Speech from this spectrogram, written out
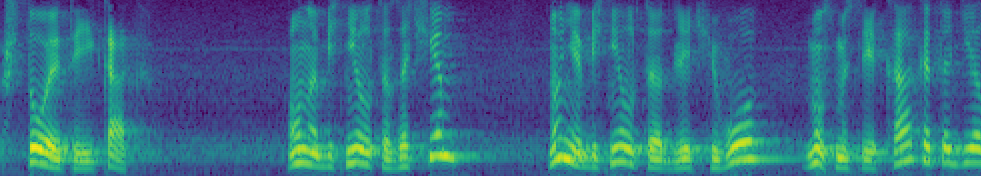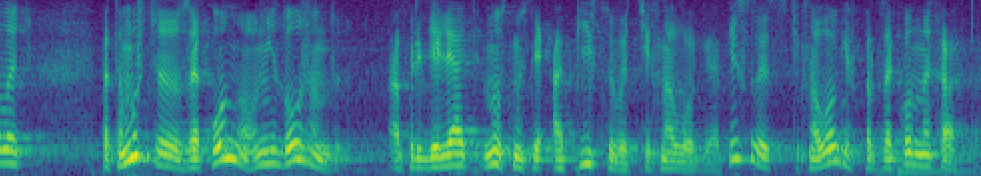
что это и как. Он объяснил это зачем, но не объяснил это для чего, ну, в смысле, как это делать, потому что закон, он не должен определять, ну, в смысле, описывать технологию, описывать технологии в подзаконных актах.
